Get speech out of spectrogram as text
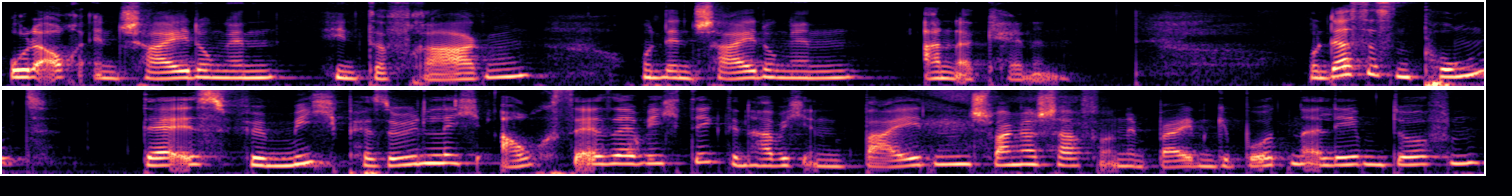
oder auch Entscheidungen hinterfragen und Entscheidungen anerkennen. Und das ist ein Punkt, der ist für mich persönlich auch sehr, sehr wichtig. Den habe ich in beiden Schwangerschaften und in beiden Geburten erleben dürfen,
